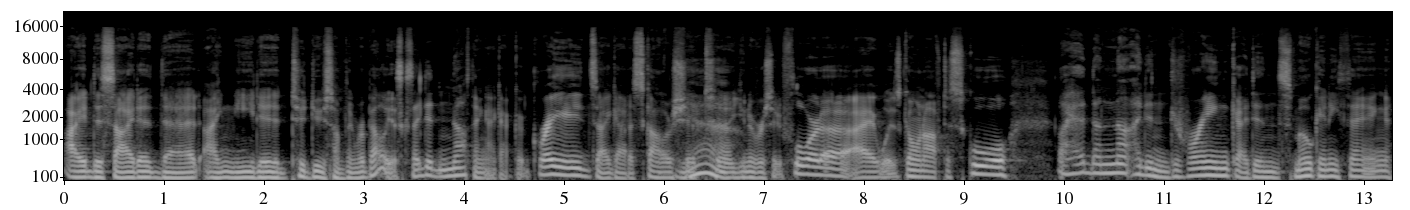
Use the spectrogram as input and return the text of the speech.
I decided that I needed to do something rebellious because I did nothing. I got good grades. I got a scholarship Yeah. to University of Florida. I was going off to school. I had done. No, I didn't drink. I didn't smoke anything.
